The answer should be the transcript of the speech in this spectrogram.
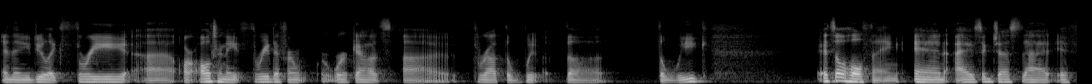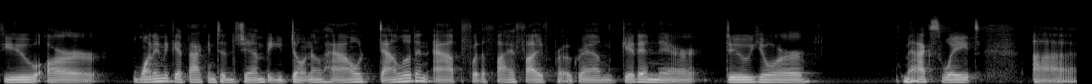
and then you do like three uh, or alternate three different workouts uh, throughout the, the, the week it's a whole thing. And I suggest that if you are wanting to get back into the gym but you don't know how, download an app for the 5 5 program, get in there, do your max weight uh,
